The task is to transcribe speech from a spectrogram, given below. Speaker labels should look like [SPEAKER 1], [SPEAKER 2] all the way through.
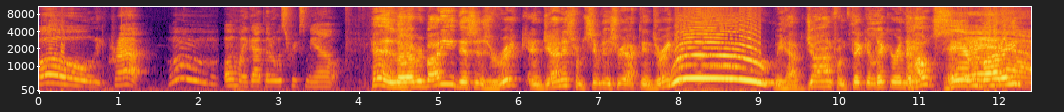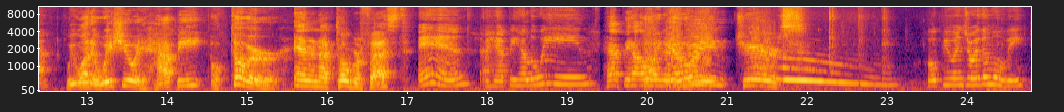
[SPEAKER 1] Holy crap! Oh my god, that always freaks me out.
[SPEAKER 2] Hello, everybody. This is Rick and Janice from Siblings React and Drink.
[SPEAKER 3] Woo!
[SPEAKER 2] We have John from Thick Thicker Liquor in the house.
[SPEAKER 3] Hey, everybody.
[SPEAKER 1] Yeah.
[SPEAKER 2] We want to wish you a happy October.
[SPEAKER 3] And an Oktoberfest.
[SPEAKER 1] And a happy Halloween.
[SPEAKER 3] Happy Halloween,
[SPEAKER 2] Happy
[SPEAKER 3] everybody.
[SPEAKER 2] Halloween.
[SPEAKER 3] Cheers.
[SPEAKER 1] Woo. Hope you enjoy the movie.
